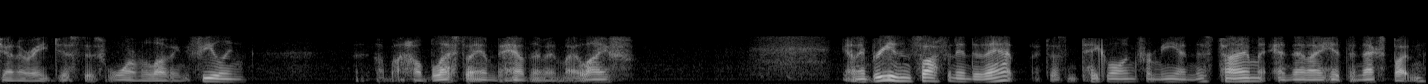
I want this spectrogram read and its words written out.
generate just this warm, loving feeling about how blessed I am to have them in my life. And I breathe and soften into that. It doesn't take long for me in this time. And then I hit the next button.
